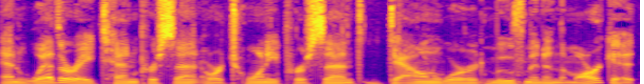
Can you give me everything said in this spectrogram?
and weather a 10% or 20% downward movement in the market,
